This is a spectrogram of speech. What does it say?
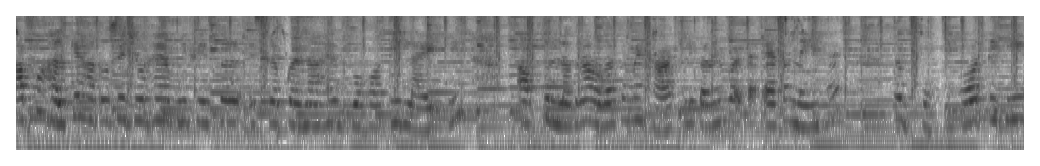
आपको हल्के हाथों से जो है अपनी फेस पर स्क्रब करना है, बहुत ही लाइटली आपको लग रहा होगा कि मैं हार्डली कर रही हूँ बट ऐसा नहीं है। तो बहुत ही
